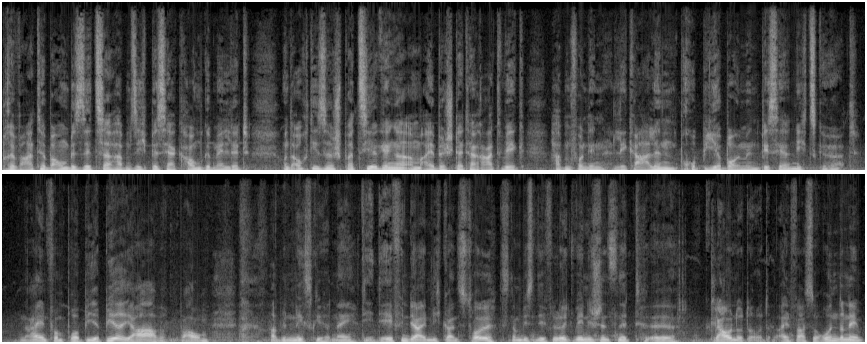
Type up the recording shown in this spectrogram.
Private Baumbesitzer haben sich bisher kaum gemeldet und auch diese Spaziergänger am Eibelstädter Radweg haben von den legalen Probierbäumen bisher nichts gehört. Nein, vom Probierbier ja, aber Baum habe ich noch nichts gehört. Nein. Die Idee finde ich eigentlich ganz toll. Dann müssen die Leute wenigstens nicht äh, klauen oder, oder, einfach so runternehmen.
